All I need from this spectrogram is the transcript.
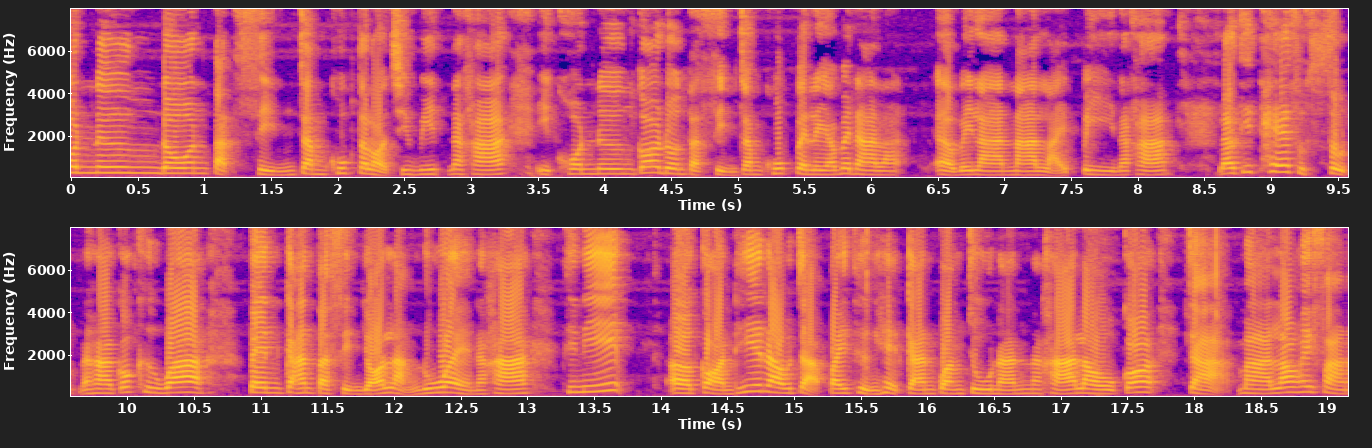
คนหนึ่งโดนตัดสินจำคุกตลอดชีวิตนะคะ อีกคนนึงก็โดนตัดสินจำคุกเป็นระยะเวลาเวลานานหลายปีนะคะ แล้วที่เท่สุดๆนะคะก็คือว่าเป็นการตัดสินย้อนหลังด้วยนะคะ ทีนี้ ก่อนที่เราจะไปถึงเหตุการณ์กวางจูนั้นนะคะ เราก็จะมาเล่าให้ฟัง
